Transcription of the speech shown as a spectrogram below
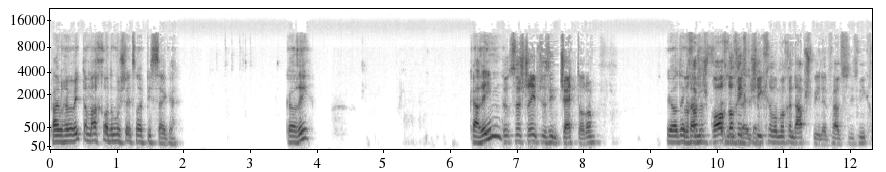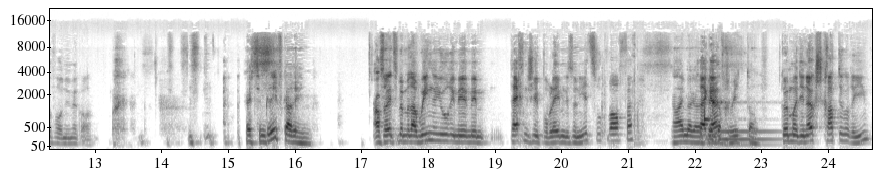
Können wir weitermachen oder musst du jetzt noch etwas sagen? Karim? Karim? Du, sonst schreibst du es in den Chat, oder? Ja, dann Oder kannst du eine ich Sprachnachricht schicken, die wir abspielen können, falls das Mikrofon nicht mehr geht. Hast du es im Griff, Karim? Also jetzt, wenn wir da Winger Juri mit, mit technischen Problemen noch nie zurückgeworfen, Nein, wir gehen einfach weiter. gehen wir in die nächste Kategorie.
